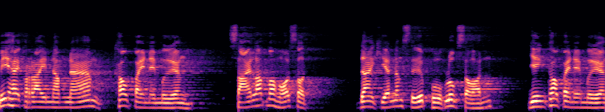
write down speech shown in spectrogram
มิให้ใครนำน้ำเข้าไปในเมือง สายลับมโหสถ ได้เขียนหนังสือผูกลูกศร ยิงเข้าไปในเมือง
